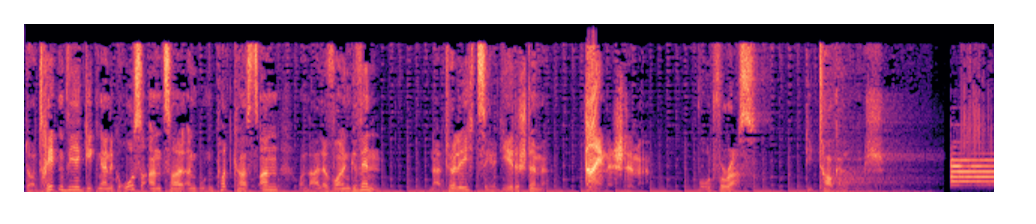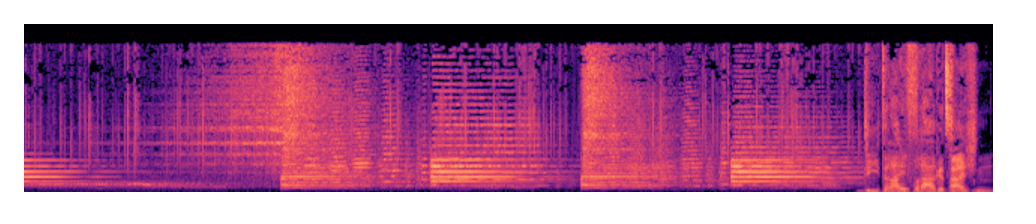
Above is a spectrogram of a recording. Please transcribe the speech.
Dort treten wir gegen eine große Anzahl an guten Podcasts an und alle wollen gewinnen. Natürlich zählt jede Stimme. Deine Stimme. Vote for us. Die Talker Lounge. Die drei Fragezeichen.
